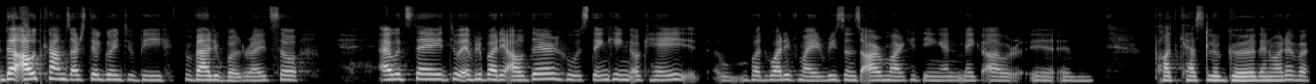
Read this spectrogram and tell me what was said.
the outcomes are still going to be valuable, right? So I would say to everybody out there who is thinking, okay, but what if my reasons are marketing and make our uh, um, podcast look good and whatever?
